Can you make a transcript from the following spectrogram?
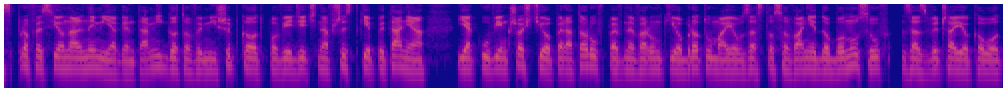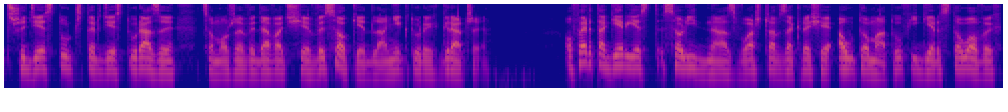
z profesjonalnymi agentami gotowymi szybko odpowiedzieć na wszystkie pytania. Jak u większości operatorów, pewne warunki obrotu mają zastosowanie do bonusów, zazwyczaj około 30-40 razy, co może wydawać się wysokie dla niektórych graczy. Oferta gier jest solidna, zwłaszcza w zakresie automatów i gier stołowych,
